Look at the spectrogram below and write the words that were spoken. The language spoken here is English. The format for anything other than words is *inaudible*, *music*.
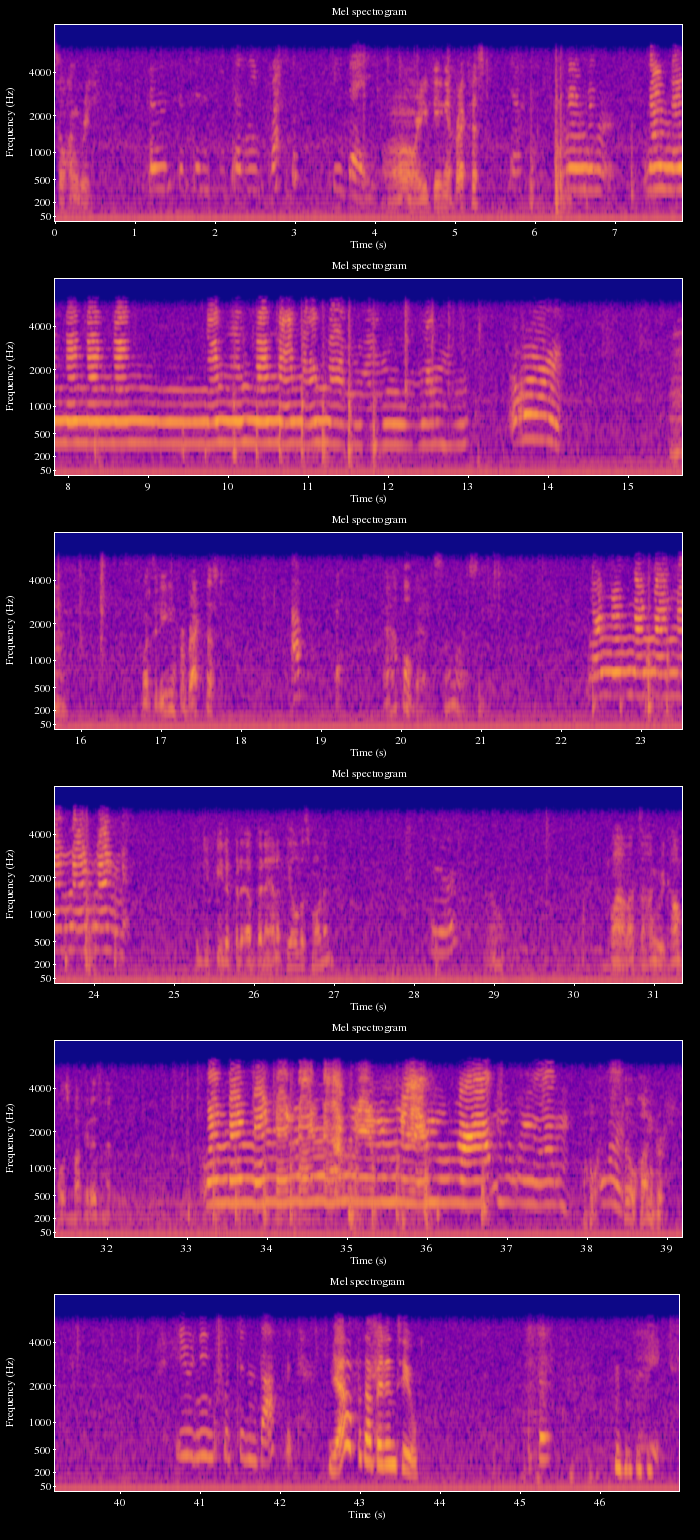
so hungry? Because it didn't give me breakfast today. Oh, are you feeding it breakfast? Yeah. Hmm. What's it eating for breakfast? Apple. Apple bits. Oh, I see. Did you feed it a banana peel this morning? Yeah. Wow, that's a hungry compost bucket, isn't it? Oh, *laughs* so hungry. You need to put in that bit. Yeah, put that bit in too.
